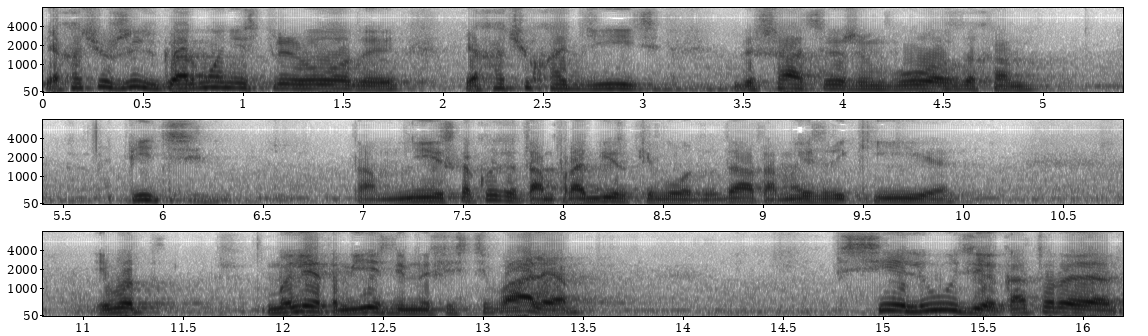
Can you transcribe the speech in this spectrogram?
Я хочу жить в гармонии с природой, я хочу ходить, дышать свежим воздухом, пить там, не из какой-то там пробирки воду, да, там, а из реки. И вот мы летом ездим на фестивале, все люди, которые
